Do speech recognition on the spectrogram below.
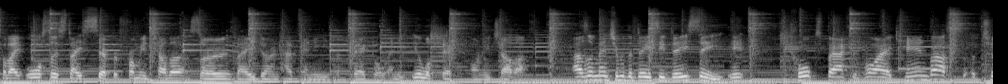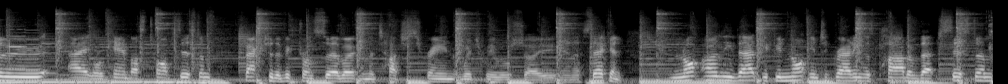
but they also stay separate from each other so they don't have any effect or any ill effect on each other. As I mentioned with the DC-DC, it talks back via CAN bus to a, or CAN bus type system, back to the Victron Cerbo and the touch screen, which we will show you in a second. Not only that, if you're not integrating as part of that system,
